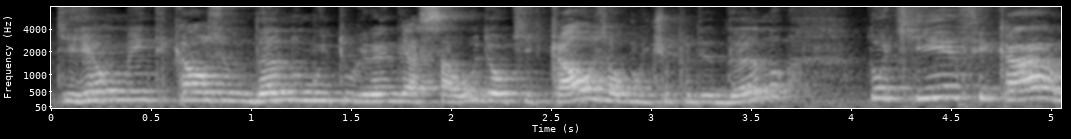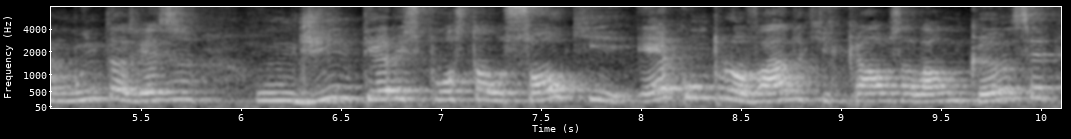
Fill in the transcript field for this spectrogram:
que realmente cause um dano muito grande à saúde ou que cause algum tipo de dano, do que ficar muitas vezes um dia inteiro exposto ao sol, que é comprovado que causa lá um câncer,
